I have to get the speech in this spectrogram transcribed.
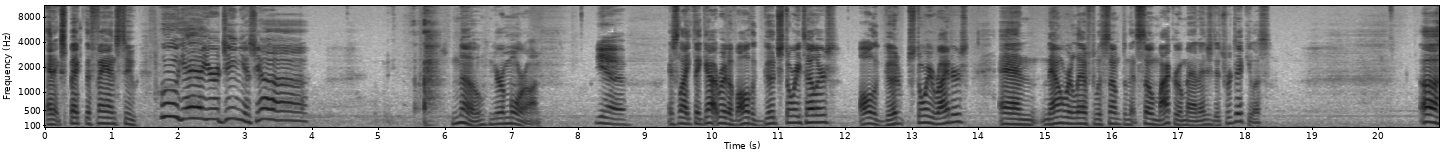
and expect the fans to, oh, yeah, you're a genius, yeah. No, you're a moron. Yeah. It's like they got rid of all the good storytellers, all the good story writers, and now we're left with something that's so micromanaged it's ridiculous. Uh,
